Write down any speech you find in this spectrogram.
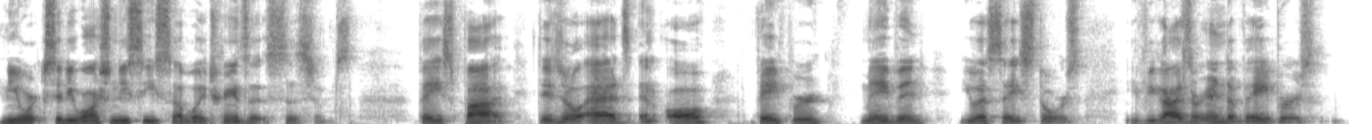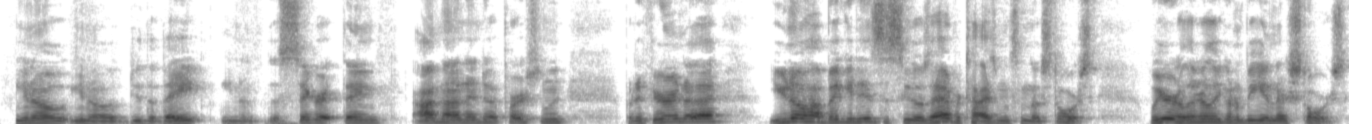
New York City, Washington, D.C. subway transit systems. Phase five, digital ads in all Vapor, Maven, USA stores. If you guys are into vapors, you know, you know, do the vape, you know, the cigarette thing. I'm not into it personally, but if you're into that, you know how big it is to see those advertisements in those stores. We are literally going to be in their stores.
